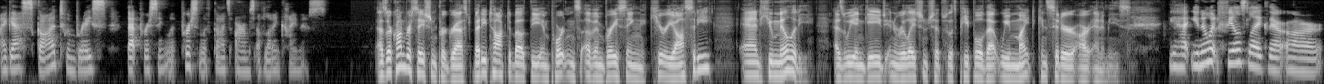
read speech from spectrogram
I guess, God to embrace that person, person with God's arms of loving kindness. As our conversation progressed, Betty talked about the importance of embracing curiosity and humility as we engage in relationships with people that we might consider our enemies? Yeah, you know, it feels like there are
